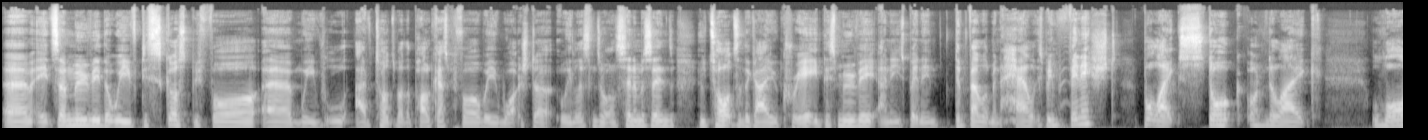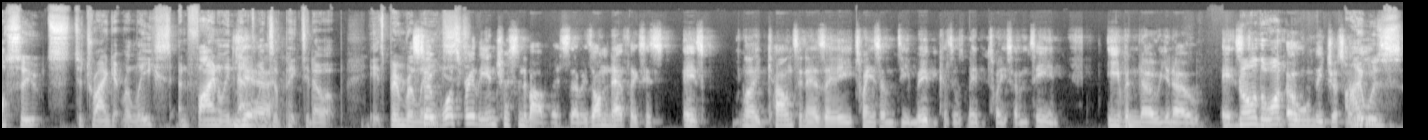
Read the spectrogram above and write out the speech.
Um, it's a movie that we've discussed before. Um, we've I've talked about the podcast before. We watched, uh, we listened to on CinemaSins, who talked to the guy who created this movie, and it's been in development hell. It's been finished, but like stuck under like lawsuits to try and get released, and finally Netflix Yeah. have picked it up. It's been released. So what's really interesting about this though is on Netflix it's it's like counting as a 2017 movie because it was made in 2017, even though you know it's no the one only just I was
